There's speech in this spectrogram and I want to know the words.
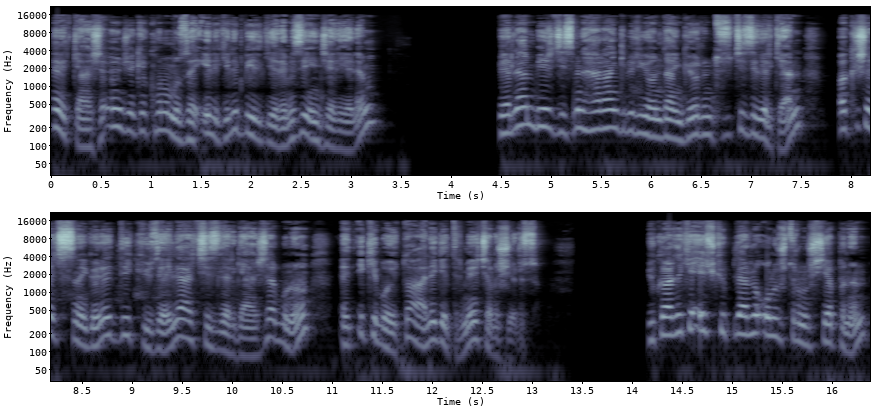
Evet gençler önceki konumuzla ilgili bilgilerimizi inceleyelim. Verilen bir cismin herhangi bir yönden görüntüsü çizilirken bakış açısına göre dik yüzeyler çizilir gençler. Bunu iki boyutlu hale getirmeye çalışıyoruz. Yukarıdaki eş küplerle oluşturmuş yapının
